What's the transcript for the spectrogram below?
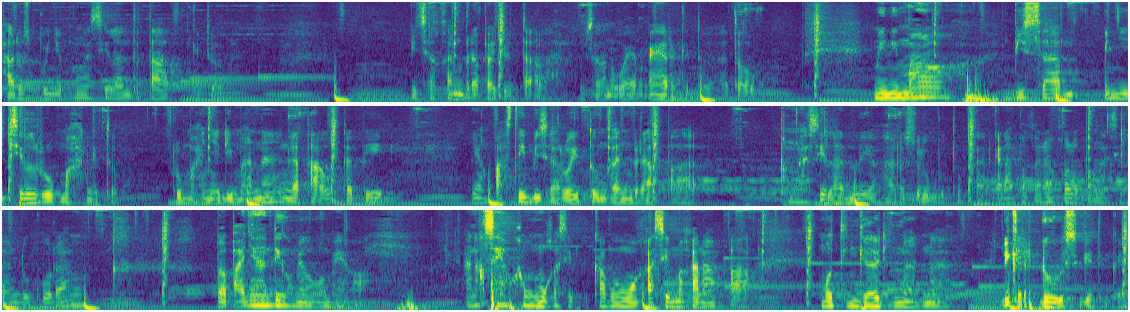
harus punya penghasilan tetap gitu. Misalkan berapa juta lah. Misalkan UMR gitu. Atau minimal bisa menyicil rumah gitu. Rumahnya di mana nggak tahu. Tapi yang pasti bisa lo hitungkan berapa penghasilan lu yang harus lu butuhkan. Kenapa? Karena kalau penghasilan lu kurang bapaknya nanti ngomel-ngomel. Anak saya kamu mau kasih kamu mau kasih makan apa mau tinggal di mana? Di kerdus gitu kan.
